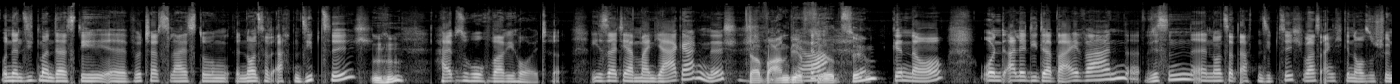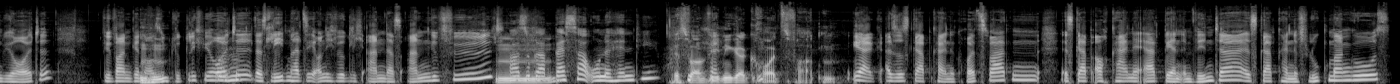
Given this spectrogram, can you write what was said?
Und dann sieht man, dass die äh, Wirtschaftsleistung 1978 Mhm. halb so hoch war wie heute. Ihr seid ja mein Jahrgang, nicht? Da waren wir Ja. 14. Genau. Und alle, die dabei waren, wissen, äh, 1978 war es eigentlich genauso schön wie heute. Wir waren genauso Mhm. glücklich wie heute. Das Leben hat sich auch nicht wirklich anders angefühlt. War sogar Mhm. besser ohne Handy. Es waren weniger Kreuzfahrten. Ja, also es gab keine Kreuzfahrten, es gab auch keine Erdbeeren im Winter, es gab keine Flugmangos,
